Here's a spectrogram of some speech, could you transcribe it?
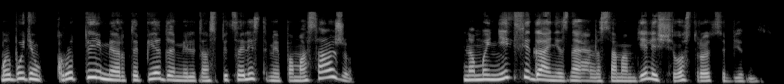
Мы будем крутыми ортопедами или там специалистами по массажу, но мы нифига не знаем на самом деле, с чего строится бизнес.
